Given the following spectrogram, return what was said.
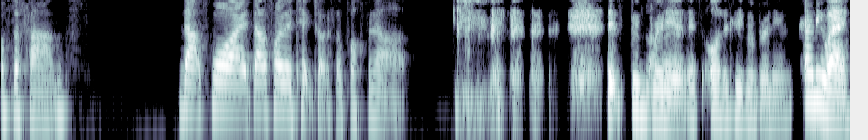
of the fans. That's why that's why the TikToks are popping up. it's been Love brilliant. It's honestly been brilliant. Anyway,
